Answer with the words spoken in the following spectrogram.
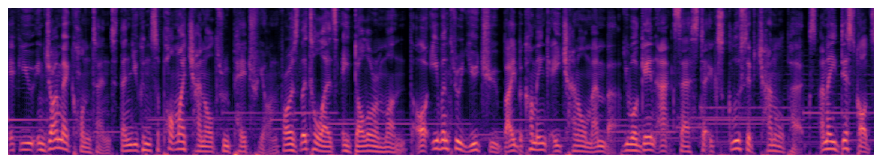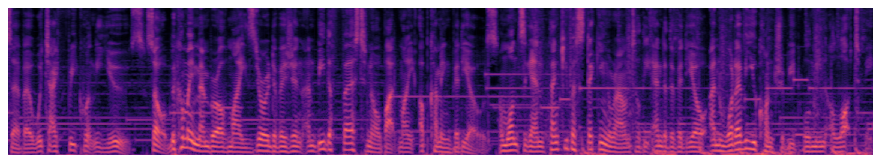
If you enjoy my content, then you can support my channel through Patreon for as little as a dollar a month, or even through YouTube by becoming a channel member. You will gain access to exclusive channel perks and a Discord server which I frequently use. So become a member of my Zero Division and be the first to know about my upcoming videos. And once again, thank you for sticking around till the end of the video and whatever you contribute will mean a lot to me.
